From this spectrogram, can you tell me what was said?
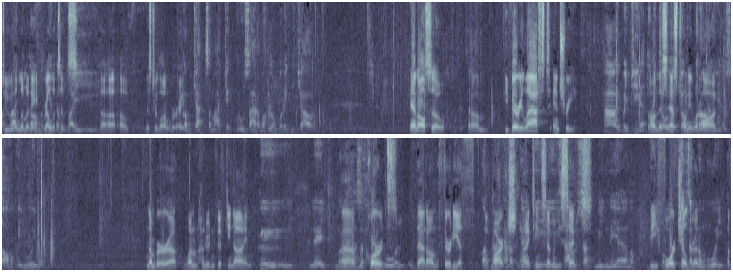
to eliminate relatives uh, of Mr. Long Boret. And also, um, the very last entry on this S21 log number uh, 159 uh, records that on the 30th of March 1976, the four children of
